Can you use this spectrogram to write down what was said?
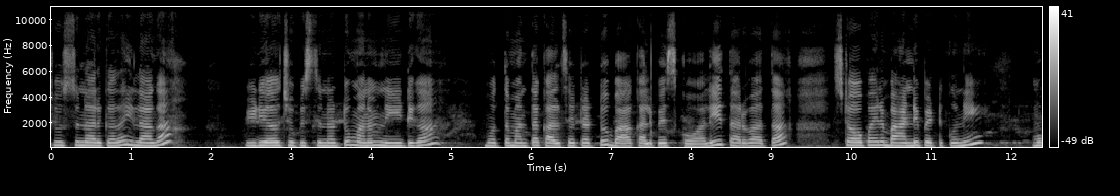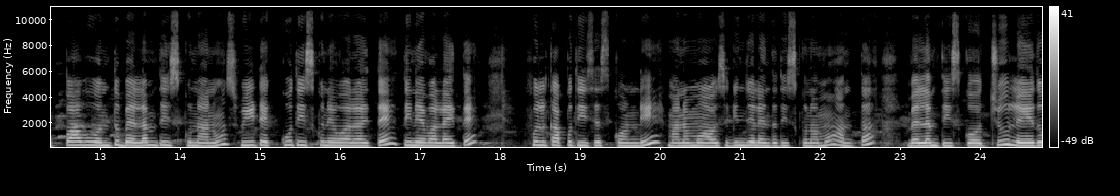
చూస్తున్నారు కదా ఇలాగా వీడియోలో చూపిస్తున్నట్టు మనం నీట్గా మొత్తం అంతా కలిసేటట్టు బాగా కలిపేసుకోవాలి. తర్వాత స్టవ్ పైన బాండి పెట్టుకుని ముప్పావు వంతు బెల్లం తీసుకున్నాను. స్వీట్ ఎక్కువ తీసుకునే వాళ్ళైతే తినే వాళ్ళైతే ఫుల్ కప్పు తీసేసుకోండి. మనము అవసి గింజలు ఎంత తీసుకున్నామో అంత బెల్లం తీసుకోవచ్చు. లేదు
